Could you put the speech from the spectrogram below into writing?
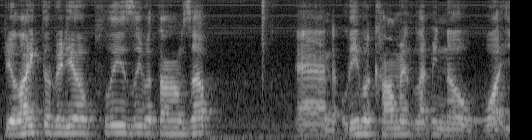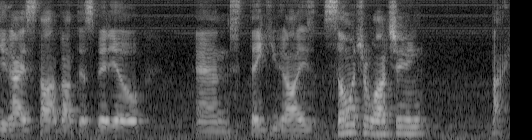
If you like the video, please leave a thumbs up and leave a comment. Let me know what you guys thought about this video and thank you guys so much for watching. Bye.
